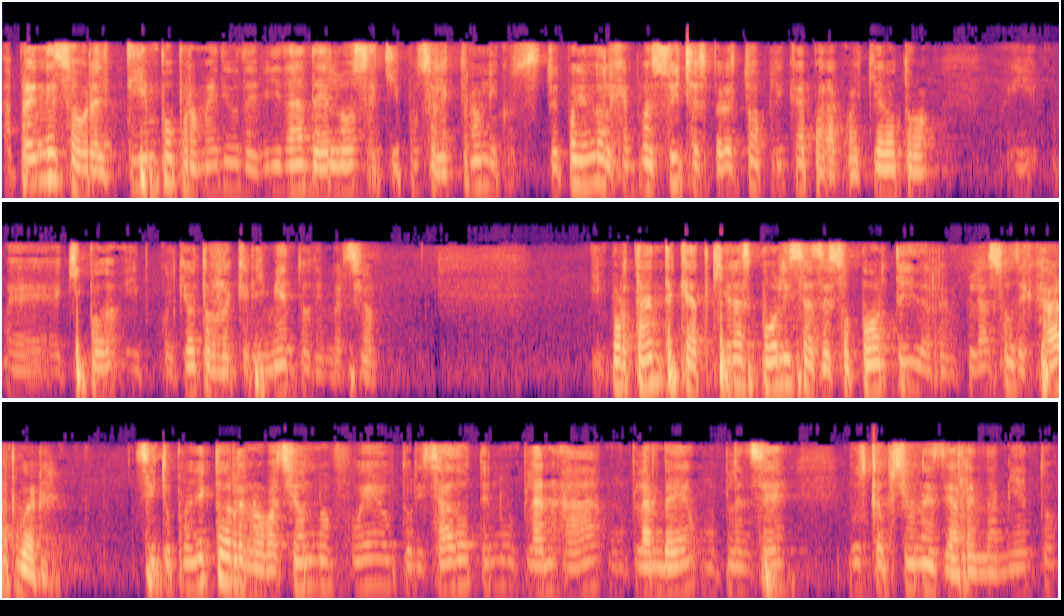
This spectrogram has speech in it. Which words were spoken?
aprende sobre el tiempo promedio de vida de los equipos electrónicos. Estoy poniendo el ejemplo de switches, pero esto aplica para cualquier otro eh, equipo y cualquier otro requerimiento de inversión. Importante que adquieras pólizas de soporte y de reemplazo de hardware. Si tu proyecto de renovación no fue autorizado, ten un plan A, un plan B, un plan C. Busca opciones de arrendamiento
